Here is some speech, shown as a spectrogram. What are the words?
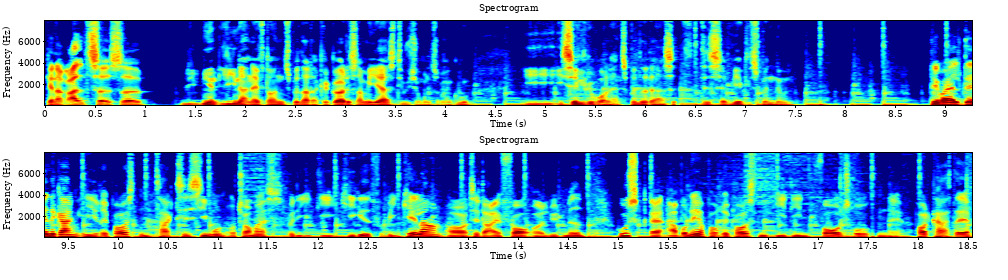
generelt så, så ligner han efterhånden en spiller, der kan gøre det samme i jeres division, som han kunne i, i Silkeborg, da han spillede der. Så det, det ser virkelig spændende ud. Det var alt denne gang i reposten. Tak til Simon og Thomas, fordi de kiggede forbi kælderen, og til dig for at lytte med. Husk at abonnere på reposten i din foretrukne podcast-app,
